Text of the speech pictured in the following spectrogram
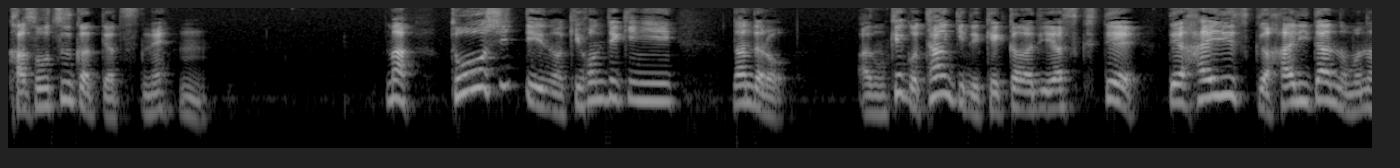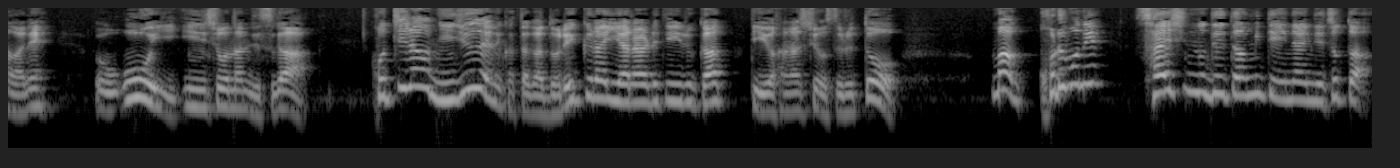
仮想通貨ってやつですね。うん。まあ、投資っていうのは基本的に、なんだろう、あの結構短期で結果が出やすくてでハイリスクハイリターンのものがね多い印象なんですがこちらを20代の方がどれくらいやられているかっていう話をするとまあこれもね最新のデータを見ていないんでちょっと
